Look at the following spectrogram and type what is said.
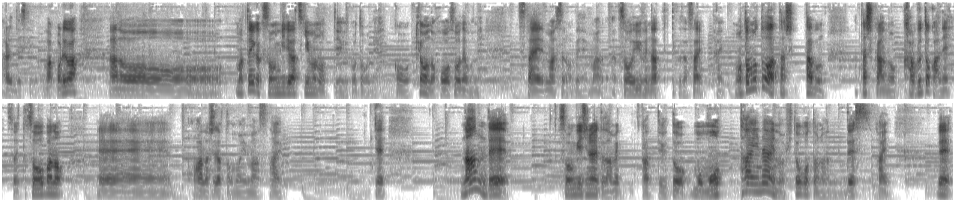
あるんですけど、まあこれは、あのーまあとにかく損切りはつきものっていうことをね、こう今日の放送でもね、伝えますので、まあそういう風になってってください。はい。もともとは確か、多分、確かあの株とかね、そういった相場の、えー、お話だと思います。はい。で、なんで損切りしないとダメかっていうと、もうもったいないの一言なんです。はい。で、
